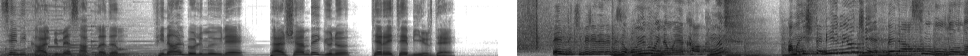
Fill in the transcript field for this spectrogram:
Seni Kalbime Sakladım final bölümüyle Perşembe günü TRT 1'de. Belli ki birileri bize oyun oynamaya kalkmış. Ama işte bilmiyor ki belasını bulduğunu.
